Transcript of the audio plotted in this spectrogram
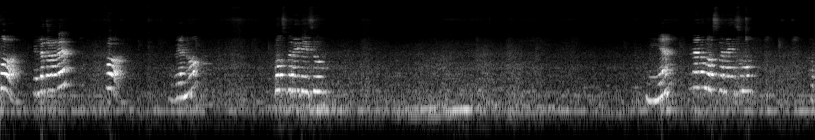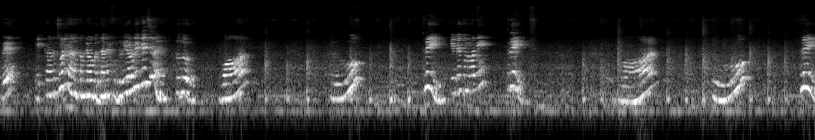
four. કેટલા કરવાના? ફોર. હવે એનો બોક્સ બનાવી દઈશું. તમને બધાને ફૂદડી આવડી ગઈ છે ને, તો દોરો. વન ટુ થ્રી કેટલી દોરવાની? Three one two three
